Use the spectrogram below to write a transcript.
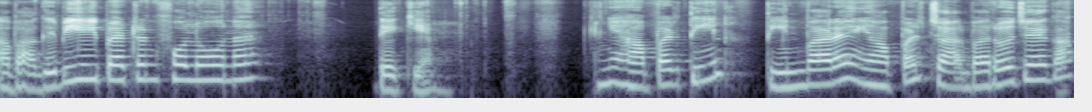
अब आगे भी यही पैटर्न फॉलो होना है। देखिए, यहाँ पर तीन तीन बार है, यहाँ पर चार बार हो जाएगा,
